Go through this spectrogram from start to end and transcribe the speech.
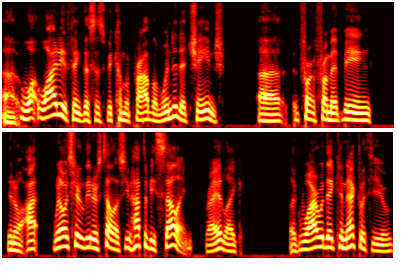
Uh, wh- why do you think this has become a problem? When did it change uh, from, from it being, you know, I, we always hear leaders tell us you have to be selling, right? Like like, why would they connect with you?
